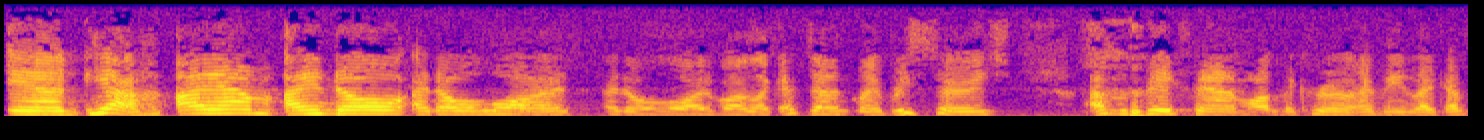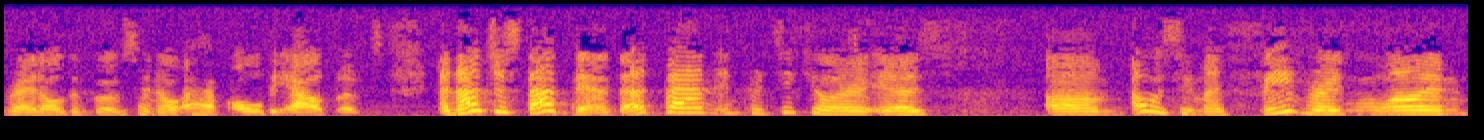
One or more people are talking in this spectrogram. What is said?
and yeah, I am. I know. I know a lot. I know a lot about. Like I've done my research. I'm a big fan of Motley Crue. I mean, like I've read all the books. I know I have all the albums, and not just that band. That band in particular is, um, I would say my favorite one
